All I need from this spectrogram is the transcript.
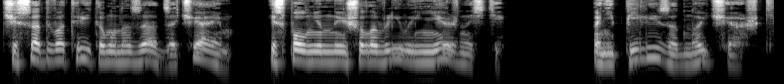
Часа два-три тому назад, за чаем, исполненные шаловливой нежности, они пили из одной чашки.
